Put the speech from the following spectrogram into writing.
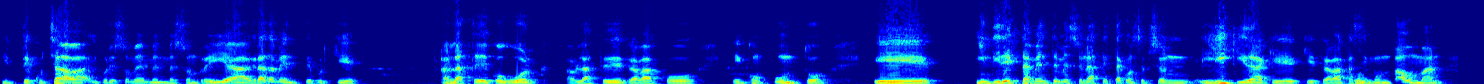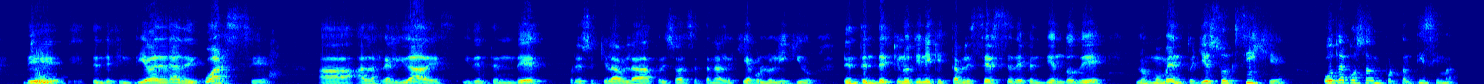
Y te escuchaba y por eso me, me, me sonreía gratamente porque hablaste de cowork, hablaste de trabajo en conjunto. Eh, indirectamente mencionaste esta concepción líquida que, trabaja Simon Bauman, de, en definitiva de adecuarse a, las realidades y de entender, por eso es que él habla, por eso hace esta analogía con lo líquido, de entender que uno tiene que establecerse dependiendo de los momentos. Y eso exige otra cosa importantísima,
